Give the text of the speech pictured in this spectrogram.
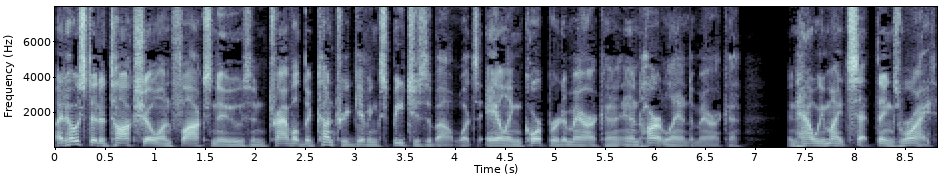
I'd hosted a talk show on Fox News and traveled the country giving speeches about what's ailing corporate America and heartland America and how we might set things right.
